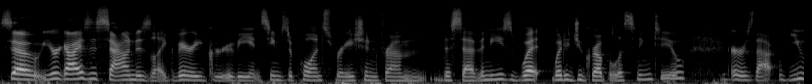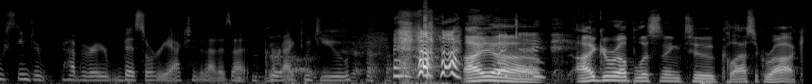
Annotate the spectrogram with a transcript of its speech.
so your guys' sound is like very groovy and seems to pull inspiration from the 70s. What what did you grow up listening to? Or is that you seem to have a very visceral reaction to that? Is that correct? Would you I uh, I grew up listening to classic rock.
